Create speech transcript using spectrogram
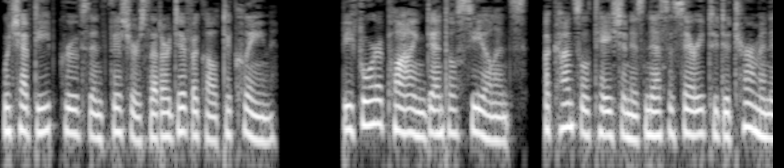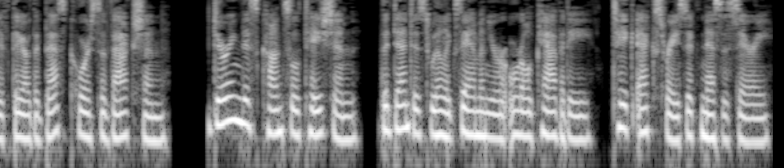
which have deep grooves and fissures that are difficult to clean. Before applying dental sealants, a consultation is necessary to determine if they are the best course of action. During this consultation, the dentist will examine your oral cavity, take x rays if necessary,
